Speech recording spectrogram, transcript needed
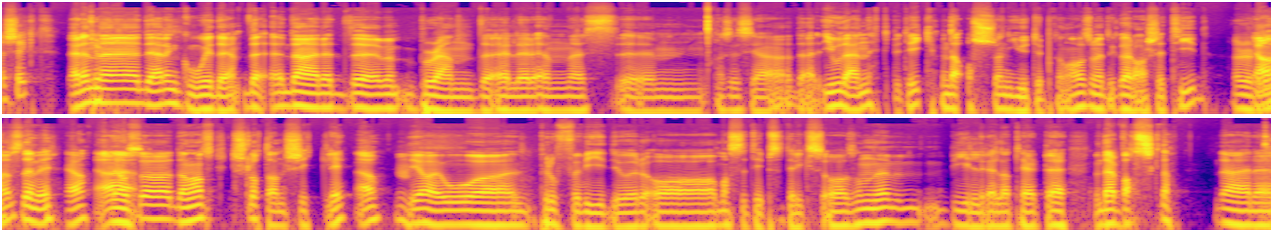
det er kjekt. Det er, en, eh, det er en god idé. Det, det er et eh, brand eller en um, Hva skal jeg si det er, Jo, det er en nettbutikk, men det er også en YouTube-kanal som heter Garasjetid. Har du hørt Ja, den? stemmer. Ja, Ja, det ja. også, Den har slått an skikkelig. Ja. De har jo uh, proffe videoer og masse tips og triks og sånne bilrelaterte Men det er vask, da. Det er eh,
